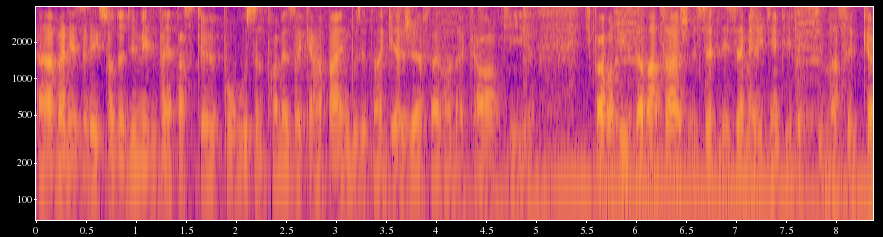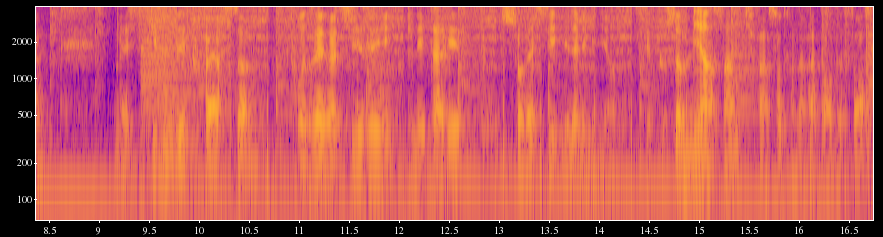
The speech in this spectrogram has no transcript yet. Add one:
avant les élections de 2020 parce que pour vous, c'est une promesse de campagne. Vous êtes engagé à faire un accord qui, qui favorise davantage les Américains, puis effectivement, c'est le cas. Mais si vous voulez tout faire ça, il faudrait retirer les tarifs sur l'acier et l'aluminium. C'est tout ça mis ensemble qui fait en sorte qu'on a un rapport de force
